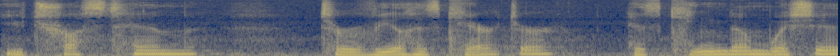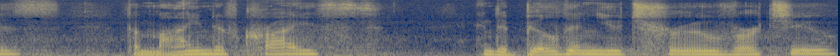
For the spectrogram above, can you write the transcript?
You trust Him to reveal His character, His kingdom wishes, the mind of Christ, and to build in you true virtue.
